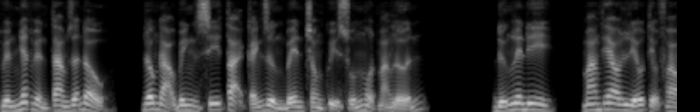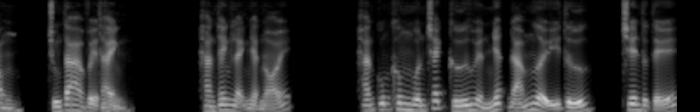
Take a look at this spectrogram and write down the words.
Huyền nhất huyền tam dẫn đầu, đông đảo binh sĩ tại cánh rừng bên trong quỳ xuống một mảng lớn. Đứng lên đi, mang theo liễu tiểu phong, chúng ta về thành. Hàn thanh lạnh nhạt nói. Hắn cũng không muốn trách cứ huyền nhất đám người ý tứ, trên thực tế,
